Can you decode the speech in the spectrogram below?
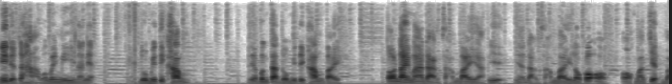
นี่เดี๋ยวจะหาว่าไม่มีนะเนี่ยโดมิติคัมเนี่ยเพิ่งตัดโดมิติคัมไป ตอนได้มาด่างสามใบอะพี่เนี่ยด่างสามใบเราก็ออกออกมาเจ็ดใบ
